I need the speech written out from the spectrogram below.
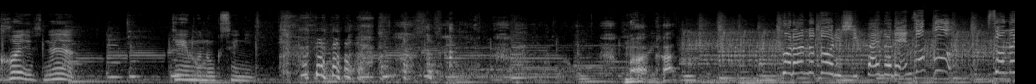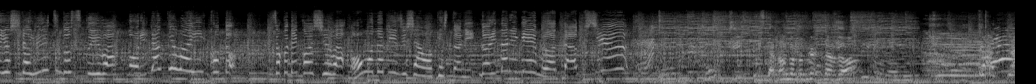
高いですね。ゲームのくせに。まあな。ご覧の通り失敗の連続。そんな吉田唯一の救いはノリだけはいいこと。そこで今週は大物ミュージシャンをゲストにノリノリゲームを特集どんどん難しくなるぞ。勝った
